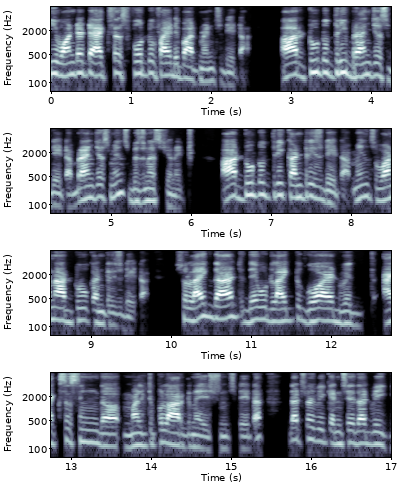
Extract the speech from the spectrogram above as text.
He wanted to access four to five departments data or two to three branches data. Branches means business unit or two to three countries data means one or two countries data so like that they would like to go ahead with accessing the multiple organizations data that's why we can say that we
